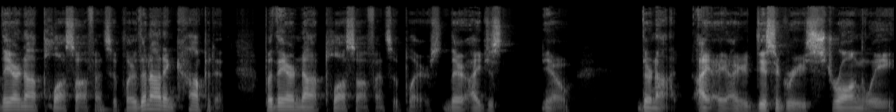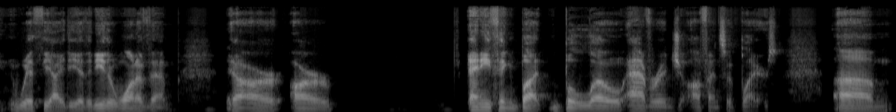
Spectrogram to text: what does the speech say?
they are not plus offensive players. They're not incompetent, but they are not plus offensive players. They're I just you know they're not. I, I, I disagree strongly with the idea that either one of them are are anything but below average offensive players. Um,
